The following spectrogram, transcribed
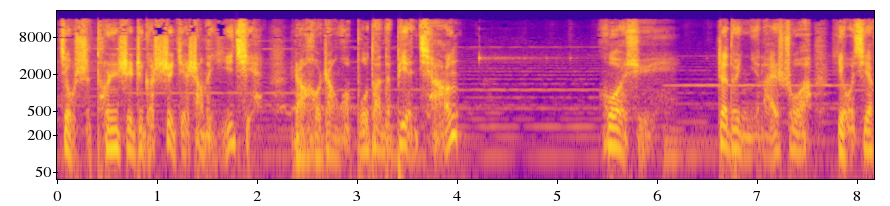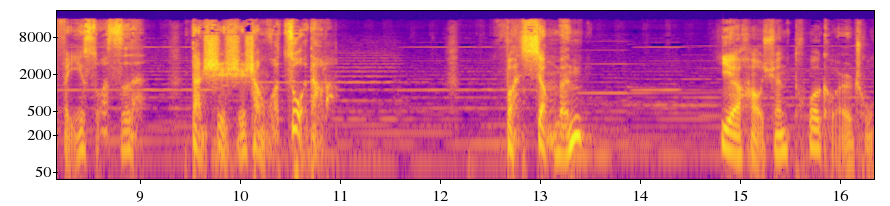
就是吞噬这个世界上的一切，然后让我不断的变强。或许，这对你来说有些匪夷所思，但事实上我做到了。万象门，叶浩轩脱口而出：“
